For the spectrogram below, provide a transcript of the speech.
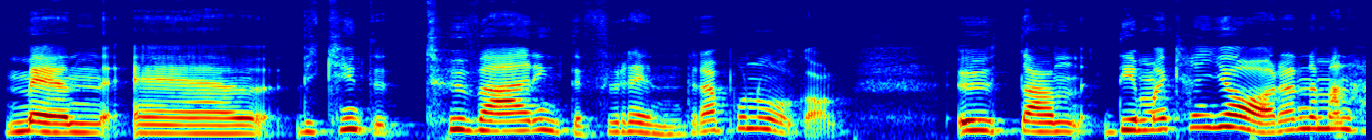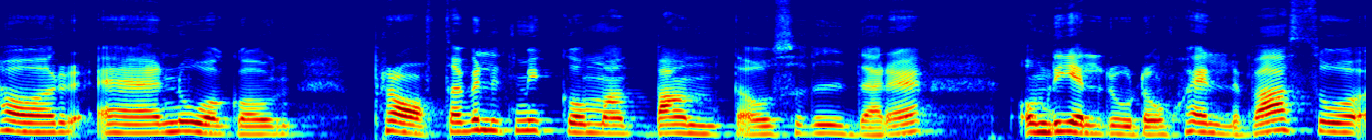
Men eh, vi kan ju inte, tyvärr inte förändra på någon. Utan det man kan göra när man hör eh, någon prata väldigt mycket om att banta och så vidare. Om det gäller då dem själva så,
